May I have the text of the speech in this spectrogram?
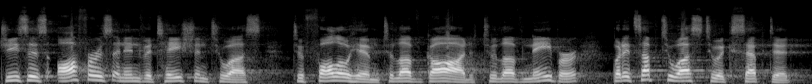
Jesus offers an invitation to us to follow him, to love God, to love neighbor, but it's up to us to accept it.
